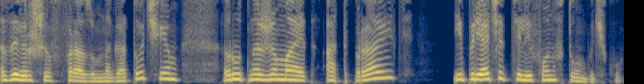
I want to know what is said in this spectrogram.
Завершив фразу многоточием, Рут нажимает «Отправить» и прячет телефон в тумбочку.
